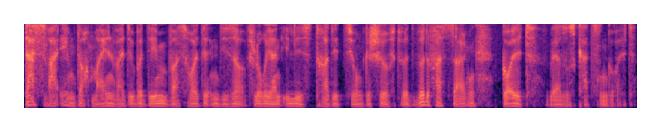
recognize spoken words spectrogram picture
Das war eben doch meilenweit über dem, was heute in dieser Florian Illis Tradition geschürft wird. Würde fast sagen Gold versus Katzengold.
